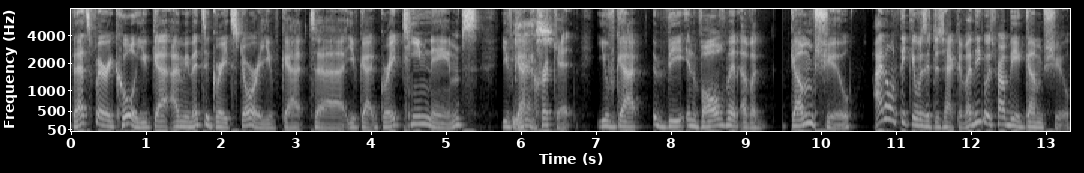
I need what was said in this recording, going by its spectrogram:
that's very cool. You got, I mean, that's a great story. You've got, uh, you've got great team names. You've got Yes. cricket. You've got the involvement of a gumshoe. I don't think it was a detective. I think it was probably a gumshoe.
